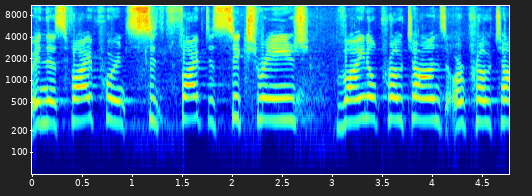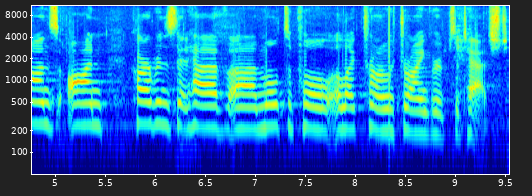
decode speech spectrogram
in this 5.5 to 6 range, vinyl protons or protons on carbons that have uh, multiple electron withdrawing groups attached.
